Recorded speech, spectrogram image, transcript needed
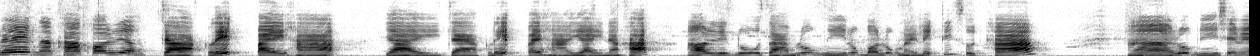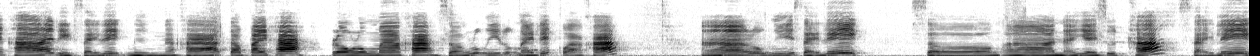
เลขนะคะข้อเรียงจากเล็กไปหาใหญ่จากเล็กไปหาใหญ่นะคะ เอาเด็กดูสามลูกนี้ลูกบอลลูกไหนเล็กที่สุดคะอ่ารูปนี้ใช่ไหมคะเด็กใส่เลขหนึ่งนะคะ ต่อไปค่ะรองลงมาค่ะสองลูกนี้ลูกไหนเล็กกว่าคะ อ่าลูกนี้ใส่เลขสองอ่าไหนใหญ่สุดคะ ใส่เลข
